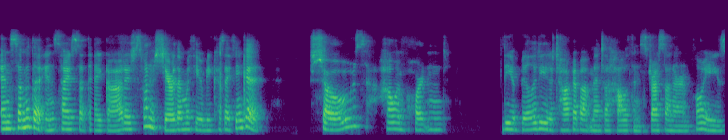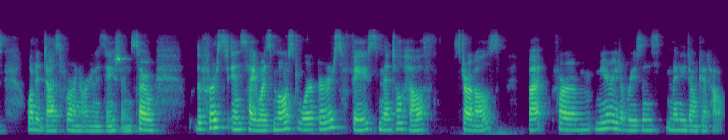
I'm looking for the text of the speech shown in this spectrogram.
And some of the insights that they got, I just want to share them with you because I think it shows how important the ability to talk about mental health and stress on our employees, what it does for an organization. So, the first insight was most workers face mental health struggles, but for a myriad of reasons, many don't get help.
